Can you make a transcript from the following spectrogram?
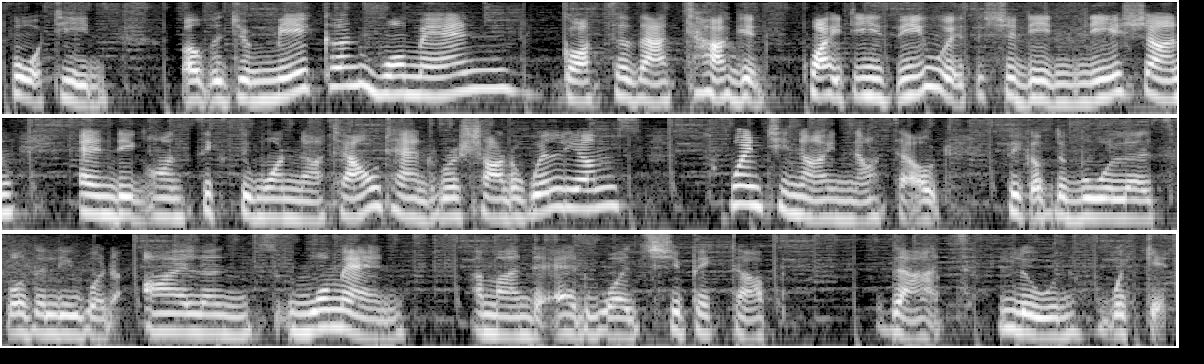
14. Well, the Jamaican woman got to that target quite easy with Chedean Nation ending on 61 not out and Rashada Williams 29 not out. Pick up the bowlers for the Leeward Islands woman. Amanda Edwards, she picked up that lone wicket.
